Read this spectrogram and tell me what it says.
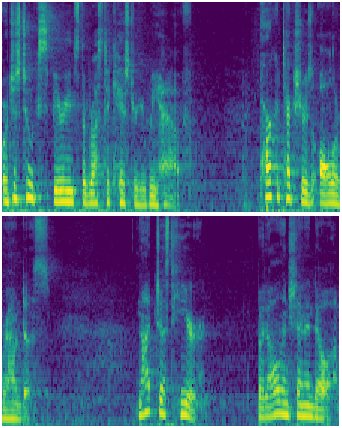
or just to experience the rustic history we have. Parkitecture is all around us, not just here, but all in Shenandoah.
